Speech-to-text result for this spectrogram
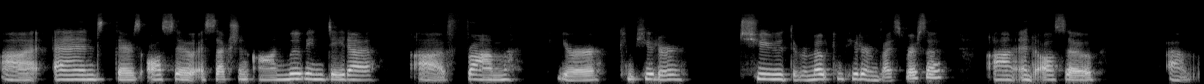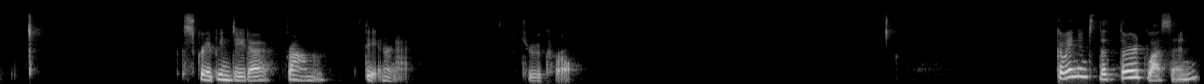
Uh, and there's also a section on moving data uh, from your computer to the remote computer and vice versa, uh, and also um, scraping data from the internet through curl. Going into the third lesson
